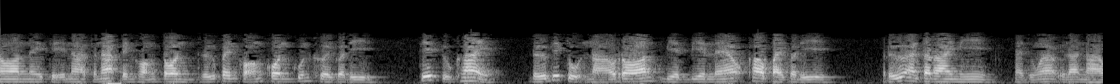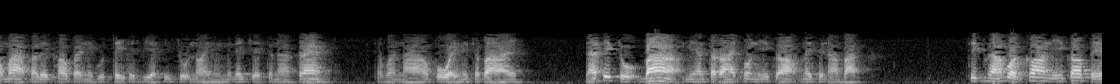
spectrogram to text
นอนในเสนาสนะเป็นของตน หรือเป็นของคนคุ้นเคยก็ดีพิสุไข่หรือพิสุหนาวร้อนเบียดเบียนแล้วเข้าไปก็ดี หรืออันตรายมีหมายถึงว่าเวลาหนาวมากก็เลยเข้าไปในกุฏิไปเบียดพิสุหน่อยหนึ่งไม่ได้เจตนาแกล้ง แต่ว่าหนาวป่วยไม่สบาย และพิสุบ้ามีอันตรายพวกนี้ก็ไม่เป็นอาบัติสิบขาบทข้อนี้ก็เป็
